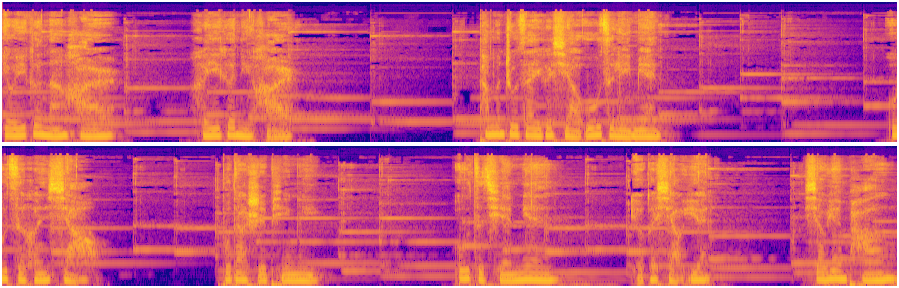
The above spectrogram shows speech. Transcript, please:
有一个男孩和一个女孩，他们住在一个小屋子里面。屋子很小，不到十平米。屋子前面有个小院，小院旁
